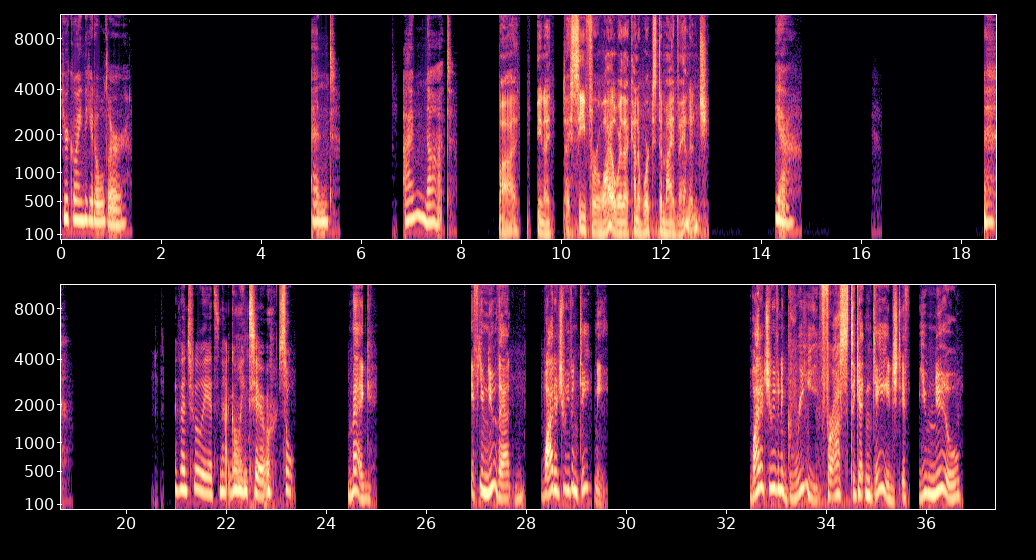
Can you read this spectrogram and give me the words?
You're going to get older. And I'm not. I mean, I, I see for a while where that kind of works to my advantage. Yeah. Eventually, it's not going to. So, Meg, if you knew that, why did you even date me? Why did you even agree for us to get engaged if you knew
